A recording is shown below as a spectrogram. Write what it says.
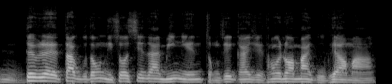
嗯，对不对？大股东，你说现在明年总监改选，他会乱卖股票吗？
